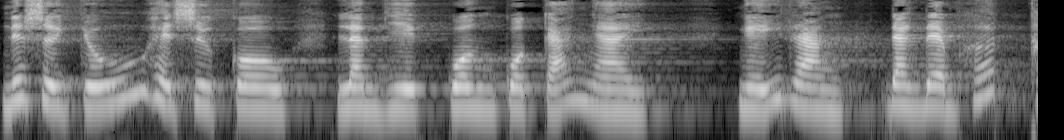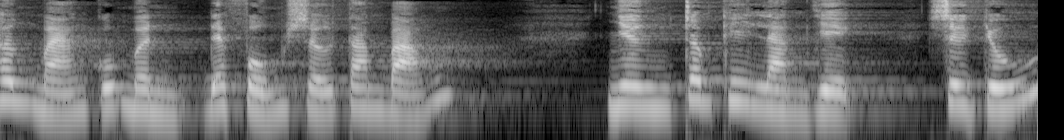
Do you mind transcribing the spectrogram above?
Nếu sư chú hay sư cô làm việc quần quật cả ngày, nghĩ rằng đang đem hết thân mạng của mình để phụng sự tam bảo. Nhưng trong khi làm việc, sư chú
